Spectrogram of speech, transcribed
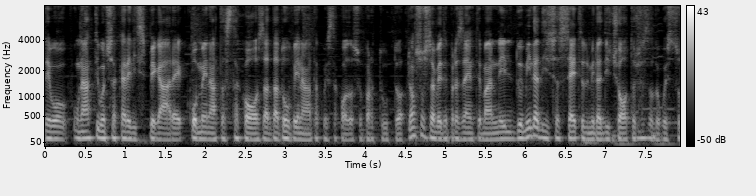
Devo un attimo cercare di spiegare come è nata sta cosa, da dove è nata questa cosa soprattutto. Non so se avete presente, ma nel 2017-2018 c'è stato questo,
